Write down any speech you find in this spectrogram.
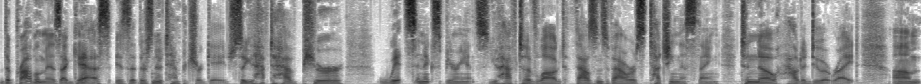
The problem is, I guess, is that there's no temperature gauge. So you have to have pure wits and experience. You have to have logged thousands of hours touching this thing to know how to do it right. Um,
